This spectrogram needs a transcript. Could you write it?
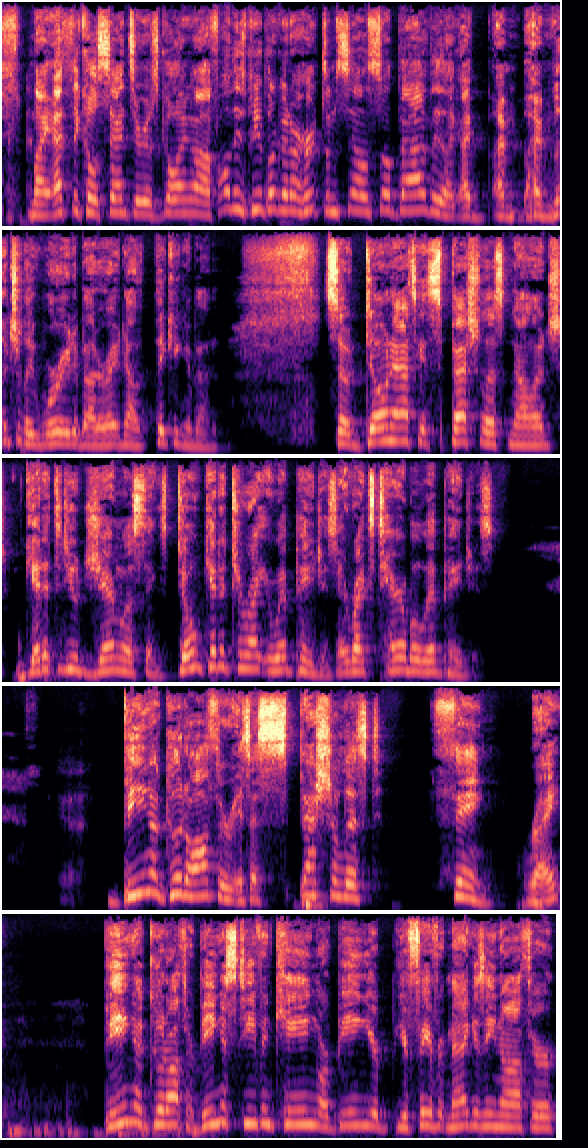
my ethical sensor is going off. All these people are going to hurt themselves so badly. Like I, I'm, I'm literally worried about it right now, thinking about it. So don't ask it specialist knowledge. Get it to do generalist things. Don't get it to write your web pages. It writes terrible web pages. Yeah. Being a good author is a specialist thing, right? Being a good author, being a Stephen King or being your, your favorite magazine author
